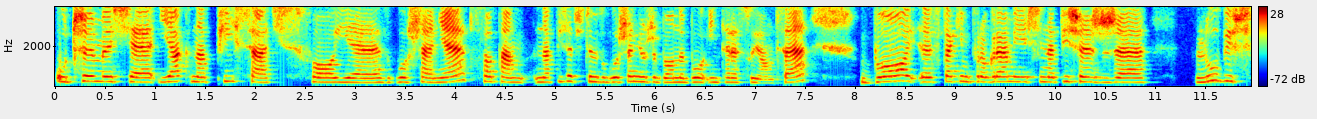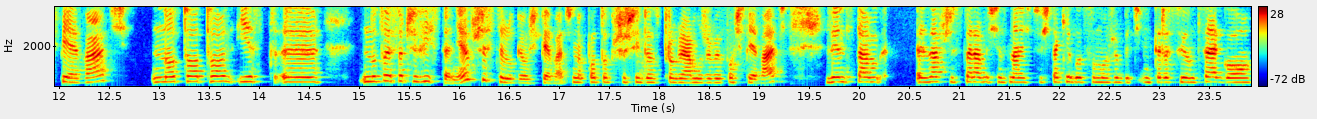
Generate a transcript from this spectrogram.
uczymy się, jak napisać swoje zgłoszenie, co tam napisać w tym zgłoszeniu, żeby ono było interesujące, bo e, w takim programie, jeśli napiszesz, że lubisz śpiewać, no to to jest. Yy, no to jest oczywiste, nie? Wszyscy lubią śpiewać, no po to przyszli do programu, żeby pośpiewać, więc tam zawsze staramy się znaleźć coś takiego, co może być interesującego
